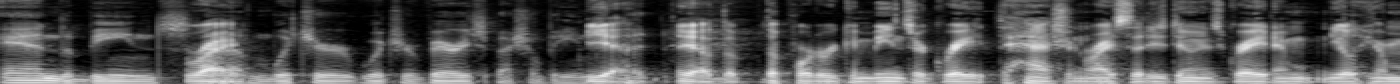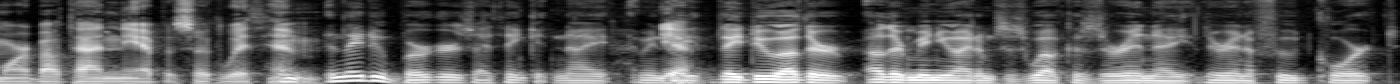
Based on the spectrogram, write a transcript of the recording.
and the beans, Right. um, which are which are very special beans. Yeah, But yeah. The, the Puerto Rican beans are great. The hash and rice that he's doing is great, and you'll hear more about that in the episode with him. and they do burgers, I think, at night. I mean, Yeah. they, they do other other menu items as well because they're in a they're in a food court.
